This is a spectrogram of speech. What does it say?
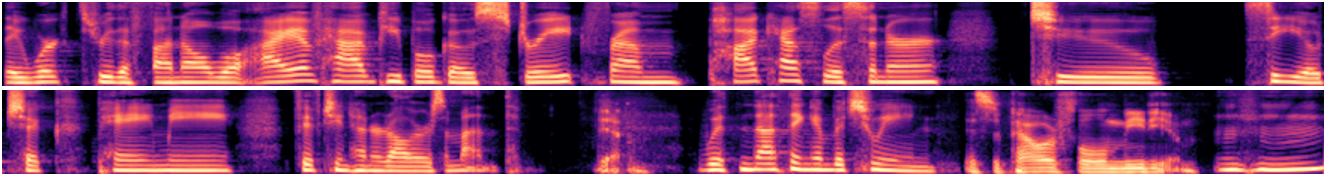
they work through the funnel. Well, I have had people go straight from podcast listener to CEO chick paying me $1,500 a month. Yeah. With nothing in between. It's a powerful medium. Mm-hmm.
